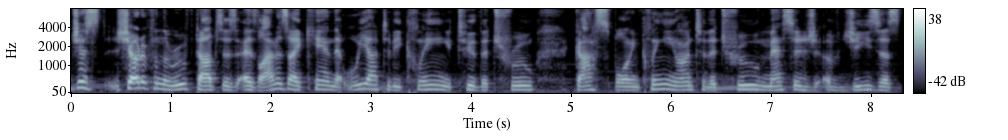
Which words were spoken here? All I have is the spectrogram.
just shout it from the rooftops as, as loud as I can that we ought to be clinging to the true gospel and clinging on to the true message of Jesus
